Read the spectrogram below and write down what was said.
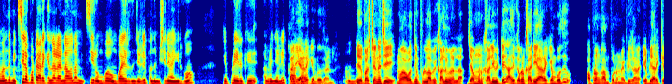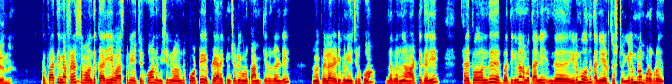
வந்து மிக்சியில் போட்டு அரைக்கிறதுனால என்ன ஆகுதுன்னா மிக்ஸி ரொம்ப ஒம்பாயிருதுன்னு சொல்லி இப்போ இந்த மிஷினை வாங்கியிருக்கோம். எப்படி இருக்கு அப்படின்னு சொல்லி அரைக்கும் போது ஆமா. இதை ஃபர்ஸ்ட் என்னச்சு அவ்வளோத்தையும் ஃபுல்லாக போய் கழுவு நல்லா. ஜம்முன்னு கழுவிட்டு அதுக்கப்புறம் கறியை அரைக்கும் போது அப்புறம் காமிப்போம் நம்ம எப்படி கா- எப்படி அரைக்கிறதுன்னு. இப்போ பார்த்தீங்கன்னா ஃப்ரெண்ட்ஸ் நம்ம வந்து கறியை வாஷ் பண்ணி வச்சுருக்கோம். அந்த மிஷினில் வந்து போட்டு எப்படி அரைக்குன்னு சொல்லி உங்களுக்கு காமிக்கிறதுக்காண்டி நம்ம இப்போ எல்லாம் ரெடி பண்ணி வச்சுருக்கோம். இந்த பாருங்க ஆட்டுக்கறி. அது போக வந்து பார்த்தீங்கன்னா நம்ம தனி இந்த எலும்பு வந்து தனியாக எடுத்து வச்சிட்டோம். எலும்புலாம் போடக்கூடாது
